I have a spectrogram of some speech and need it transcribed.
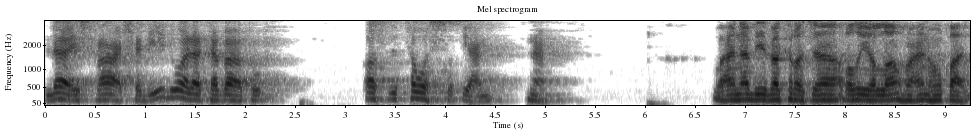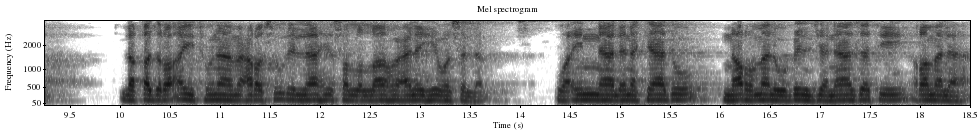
لا إسراع شديد ولا تباطؤ. قصد التوسط يعني نعم. وعن أبي بكرة رضي الله عنه قال لقد رأيتنا مع رسول الله صلى الله عليه وسلم وإنا لنكاد نرمل بالجنازة رملا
